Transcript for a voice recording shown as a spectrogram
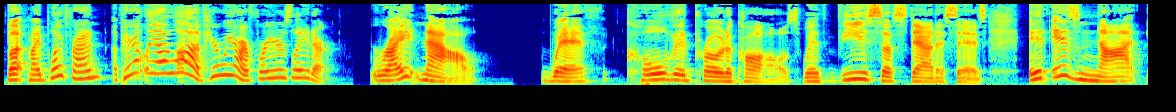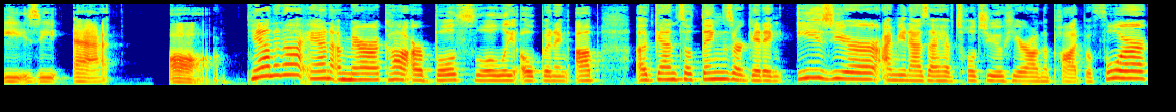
But my boyfriend, apparently I love. Here we are, four years later. Right now, with COVID protocols, with visa statuses, it is not easy at all. Canada and America are both slowly opening up again. So things are getting easier. I mean, as I have told you here on the pod before,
